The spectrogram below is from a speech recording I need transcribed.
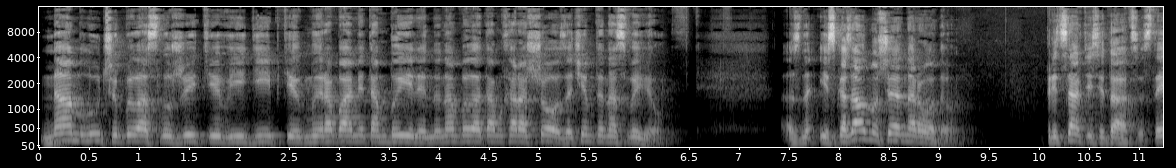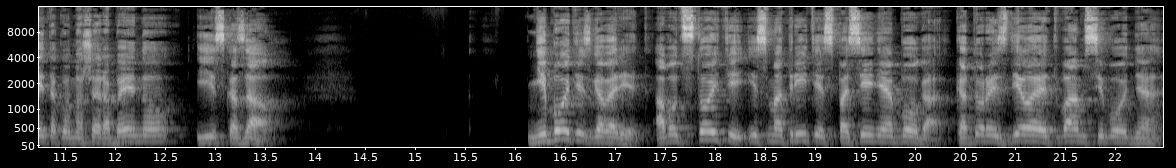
нам лучше было служить в Египте, мы рабами там были, но нам было там хорошо, зачем ты нас вывел? И сказал Моше народу, Представьте ситуацию. Стоит такой Маше Рабейну и сказал, не бойтесь, говорит, а вот стойте и смотрите спасение Бога, который сделает вам сегодня,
